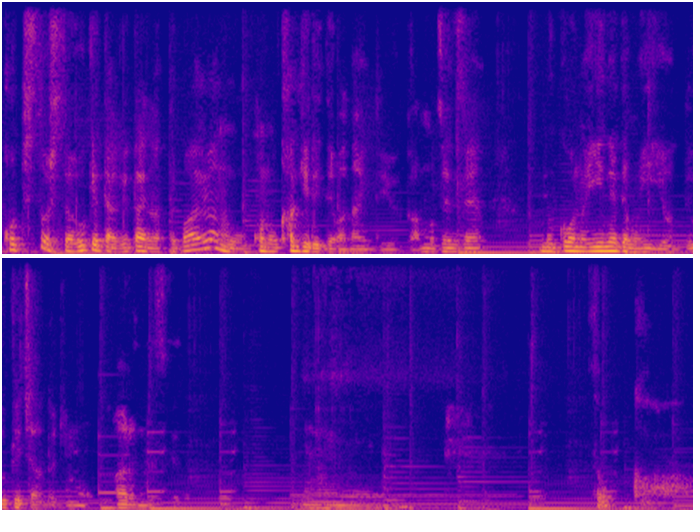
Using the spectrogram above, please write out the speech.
こっちとしては受けてあげたいなって場合はもうこの限りではないというか、もう全然向こうのいいねでもいいよって受けちゃう時もあるんですけど。うーん。そっか。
